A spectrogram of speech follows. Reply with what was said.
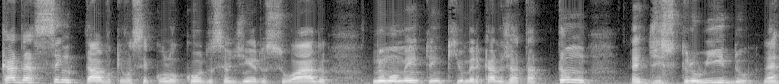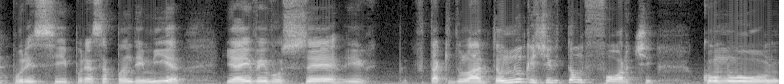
cada centavo que você colocou do seu dinheiro suado, no momento em que o mercado já está tão é, destruído, né, por, esse, por essa pandemia, e aí vem você e está aqui do lado. Então, nunca estive tão forte como,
